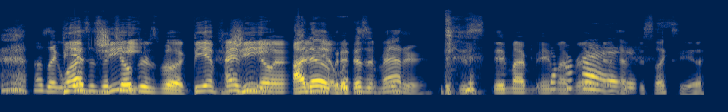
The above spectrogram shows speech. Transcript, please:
I was like, why is this a children's book? BFG. I no I know, but it doesn't this book is. matter. It just in my in my brain I have dyslexia.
